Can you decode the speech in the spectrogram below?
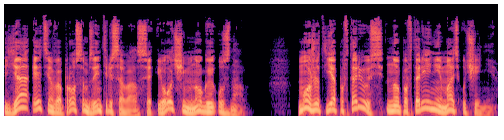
Я этим вопросом заинтересовался и очень многое узнал. Может, я повторюсь, но повторение — мать учения.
